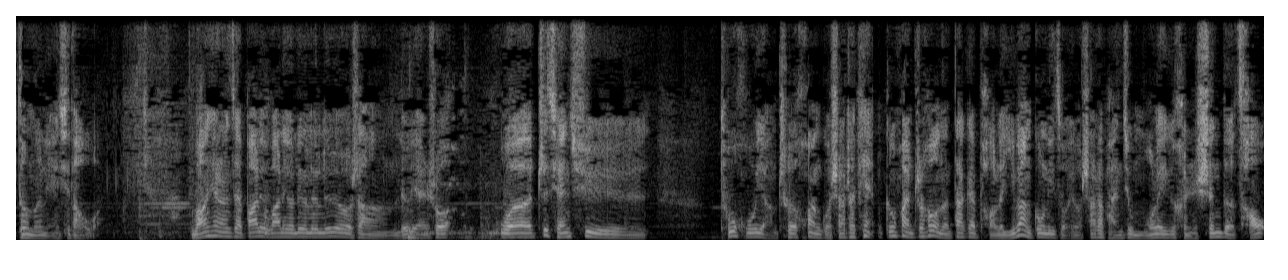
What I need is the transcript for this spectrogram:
都能联系到我。王先生在八六八六六六六六上留言说：“我之前去。”途虎养车换过刹车片，更换之后呢，大概跑了一万公里左右，刹车盘就磨了一个很深的槽。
